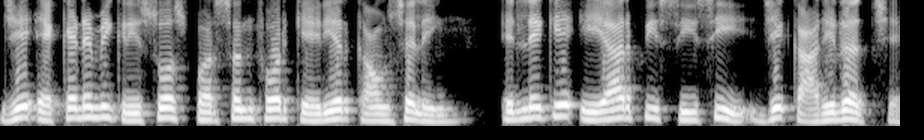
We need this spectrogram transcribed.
જે academic resource person for career counselling એટલે કે એઆરપી સીસી જે કાર્યરત છે,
